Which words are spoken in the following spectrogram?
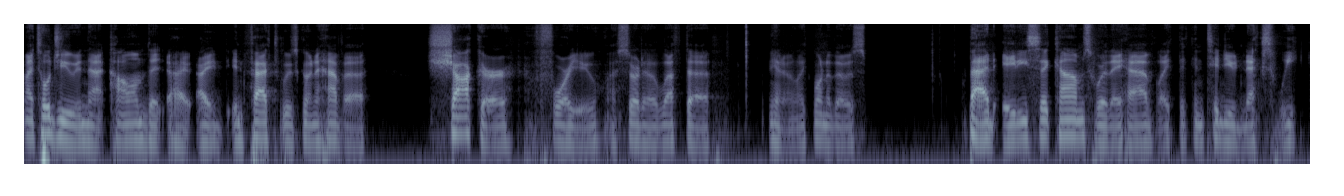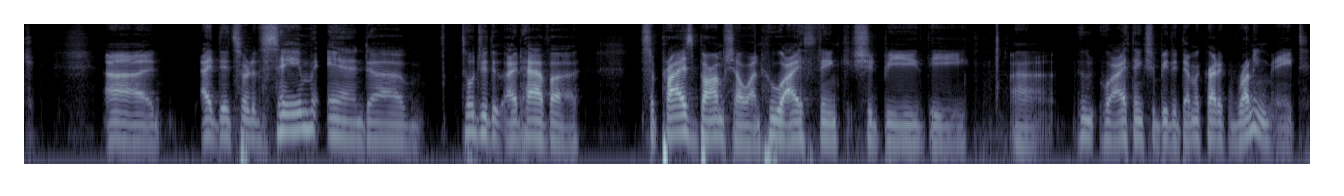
I told you in that column that I, I in fact was going to have a shocker for you. I sort of left a, you know, like one of those bad 80s sitcoms where they have like the continued next week. Uh, I did sort of the same and uh, told you that I'd have a surprise bombshell on who I think should be the uh, who who I think should be the Democratic running mate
